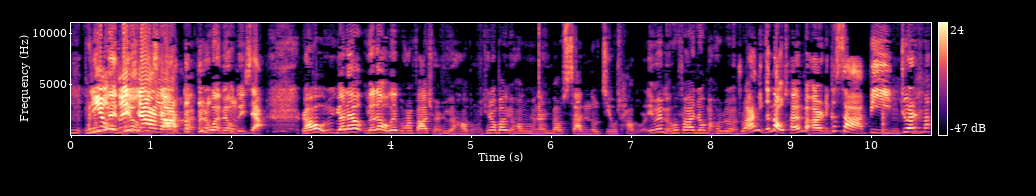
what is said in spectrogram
你有对对象吗对，反正我也没有对象。然后我就原来原来我微博上发的全是允浩东西，现在我把允浩东西乱七八糟删的都几乎差不多了。因为每回发完之后，马上就有人说，啊，你个脑残粉儿，你个傻逼，你居然什么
